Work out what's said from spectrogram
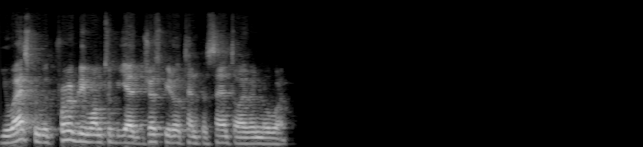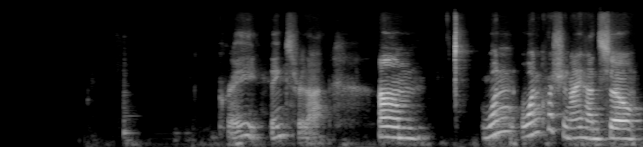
US, we would probably want to be at just below 10% or even lower. Great, thanks for that. Um, one one question I had. So,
